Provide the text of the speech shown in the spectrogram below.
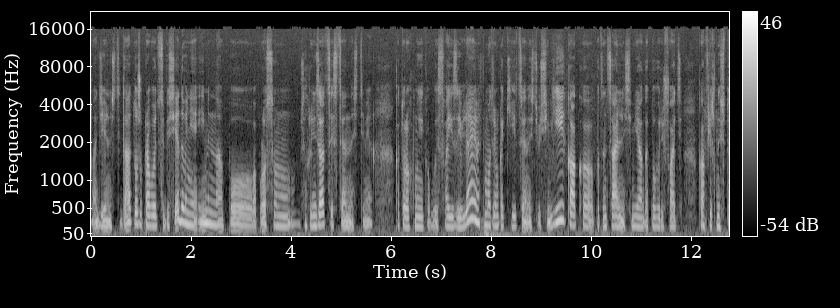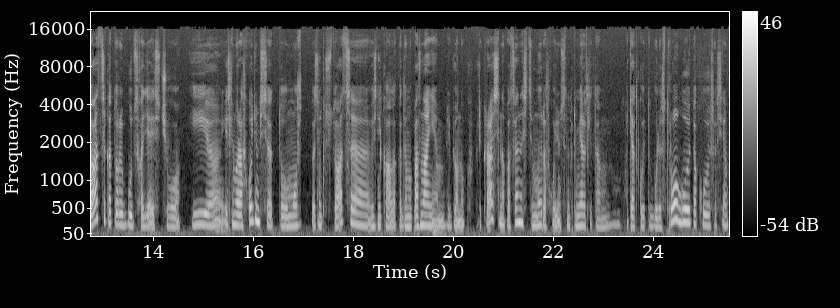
отдельности, да, тоже проводят собеседование именно по вопросам синхронизации с ценностями, которых мы как бы свои заявляем, смотрим, какие ценности у семьи, как э, потенциально семья готова решать конфликтные ситуации, которые будут, исходя из чего. И э, если мы расходимся, то может возникнуть ситуация, возникала, когда мы по знаниям ребенок прекрасен, а по ценности мы расходимся. Например, если там хотят какую-то более строгую такую совсем.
